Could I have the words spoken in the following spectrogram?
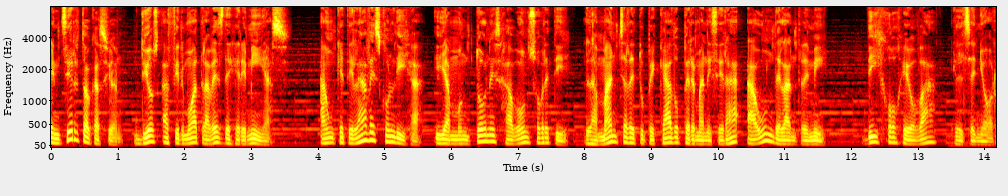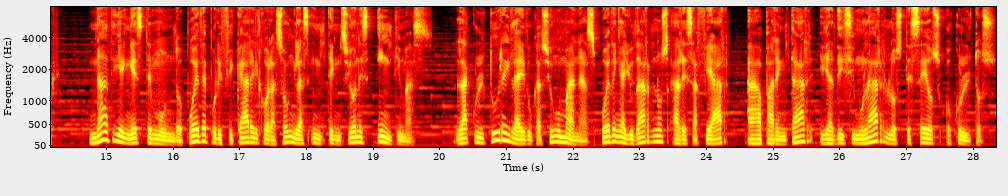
En cierta ocasión, Dios afirmó a través de Jeremías, aunque te laves con lija y amontones jabón sobre ti, la mancha de tu pecado permanecerá aún delante de mí, dijo Jehová el Señor. Nadie en este mundo puede purificar el corazón y las intenciones íntimas la cultura y la educación humanas pueden ayudarnos a desafiar, a aparentar y a disimular los deseos ocultos.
